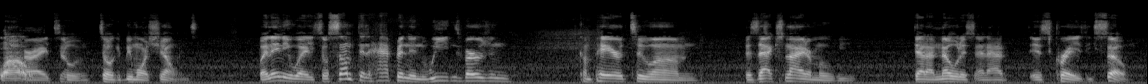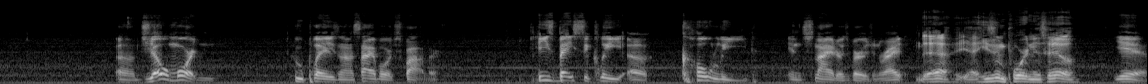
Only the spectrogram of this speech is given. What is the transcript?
Wow. All right, so so it could be more showings. But anyway, so something happened in Whedon's version compared to um the Zack Snyder movie that I noticed, and I it's crazy. So, uh, Joe Morton, who plays uh, on Cyborg's father, he's basically a co-lead in Snyder's version, right? Yeah. Yeah. He's important as hell. Yeah.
